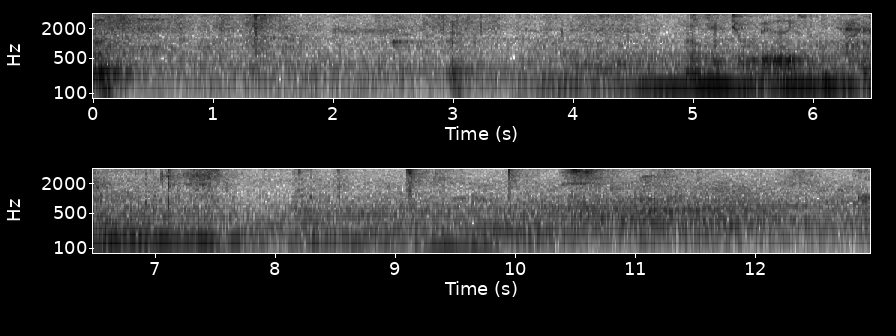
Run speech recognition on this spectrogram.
มีเช็ดชูเด้อคลิปนี้ขอ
